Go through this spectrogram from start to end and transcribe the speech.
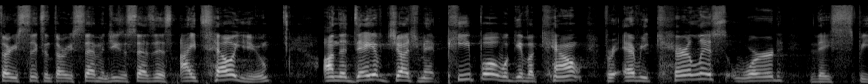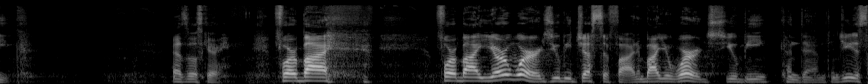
36 and 37, Jesus says this I tell you, on the day of judgment, people will give account for every careless word they speak. That's a little scary. For by, for by your words you'll be justified, and by your words you'll be condemned. And Jesus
